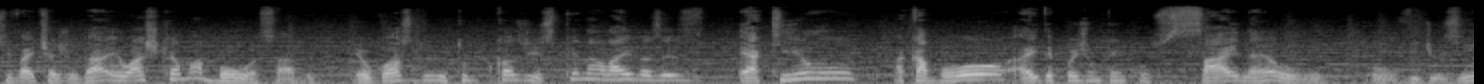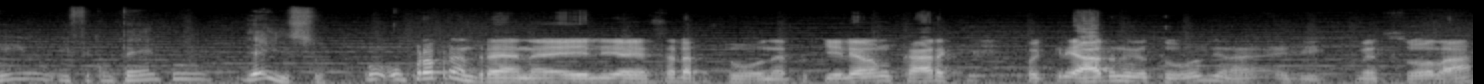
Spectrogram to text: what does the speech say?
que vai te ajudar, eu acho que é uma boa, sabe? Eu gosto do YouTube por causa disso, porque na live às vezes é aquilo, acabou, aí depois de um tempo sai, né, o, o videozinho e fica um tempo e é isso. O, o próprio André, né, ele eh, se adaptou, né? Porque ele é um cara que foi criado no YouTube, né? Ele começou lá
